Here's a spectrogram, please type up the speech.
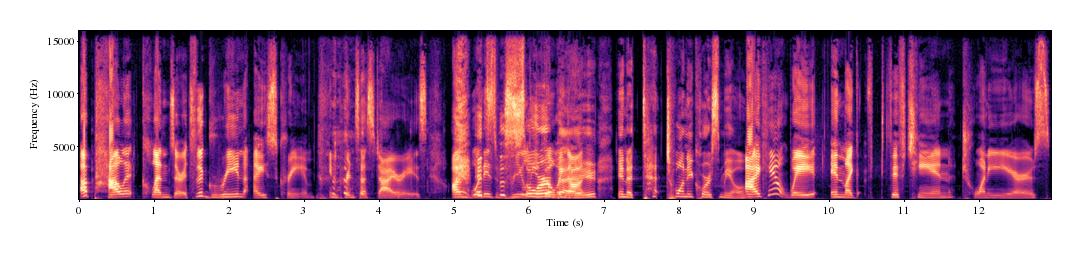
a palate cleanser. It's the green ice cream in Princess Diaries on what is It's the really going on. in a te- 20 course meal. I can't wait in like 15, 20 years.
